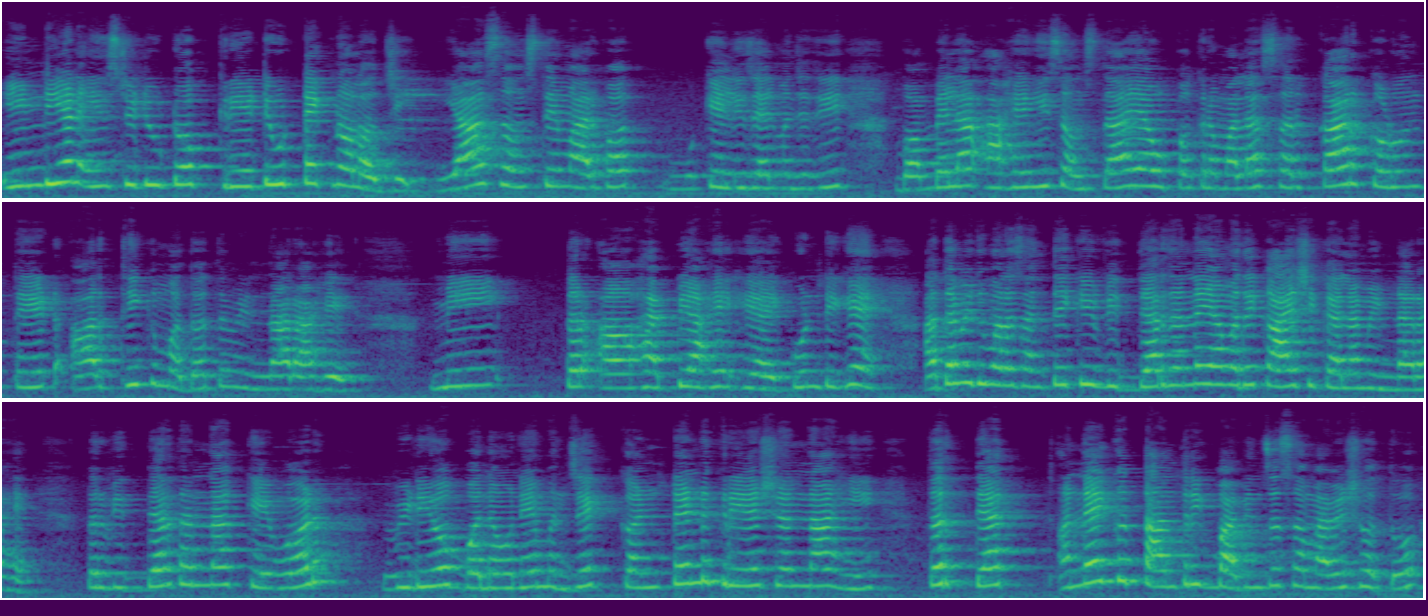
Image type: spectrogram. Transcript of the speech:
Indian Institute of Creative Technology या संस्थेमार्फत केली जाईल. म्हणजे जी बॉम्बेला आहे ही संस्था या उपक्रमाला सरकारकडून थेट आर्थिक मदत मिळणार आहे. मी तर हॅपी आहे हे ऐकून ठीक आहे? आता मी तुम्हाला सांगते की विद्यार्थ्यांना यामध्ये काय शिकायला मिळणार आहे. तर विद्यार्थ्यांना केवळ व्हिडिओ बनवणे म्हणजे कंटेंट क्रिएशन नाही तर त्यात अनेक तांत्रिक बाबींचा समावेश होतो.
